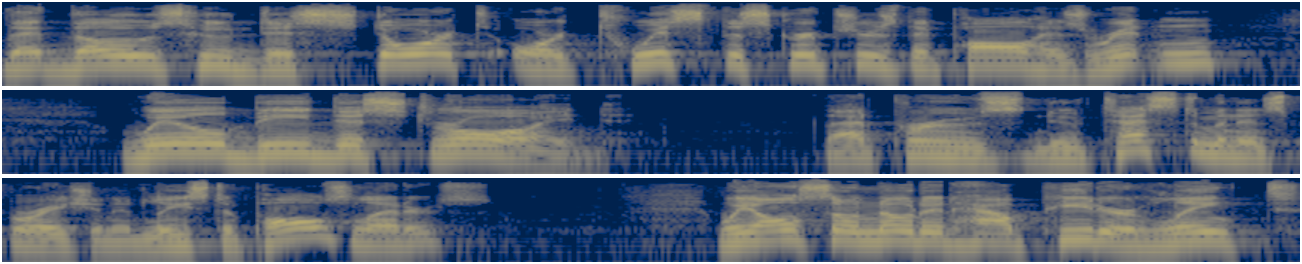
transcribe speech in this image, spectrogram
that those who distort or twist the scriptures that Paul has written will be destroyed. That proves New Testament inspiration, at least of Paul's letters. We also noted how Peter linked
